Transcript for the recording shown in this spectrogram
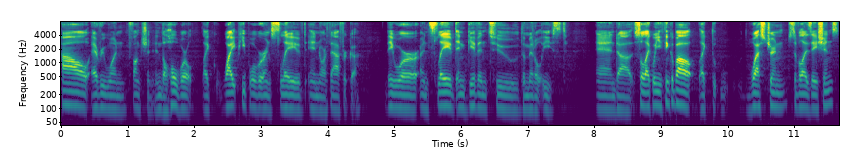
how everyone functioned in the whole world. Like white people were enslaved in North Africa, they were enslaved and given to the Middle East. And uh, so, like when you think about like the Western civilizations,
